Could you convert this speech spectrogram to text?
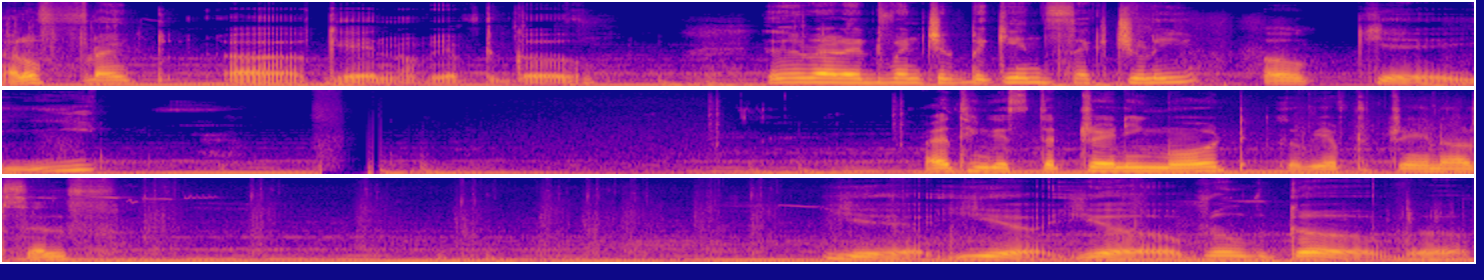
Hello, Frank. Okay, now we have to go. Here our adventure begins actually. Okay. I think it's the training mode, so we have to train ourselves. Yeah, yeah, yeah, we'll go, bro.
